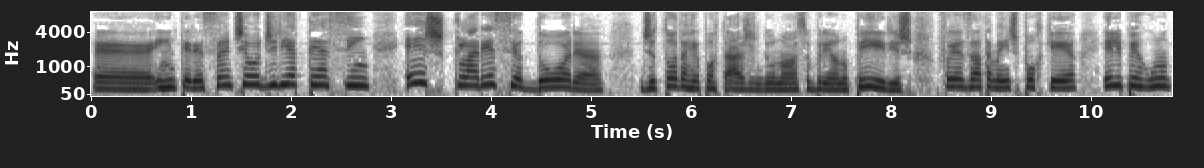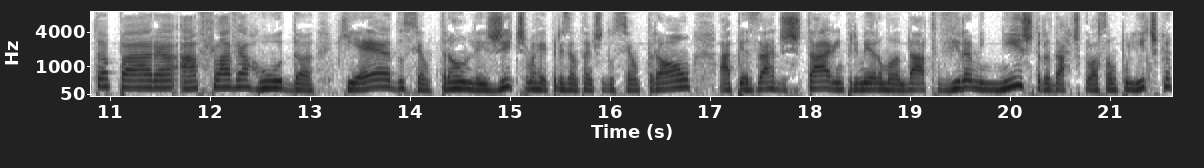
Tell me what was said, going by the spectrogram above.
é, interessante, eu diria até assim, esclarecedora de toda a reportagem do nosso Briano Pires, foi exatamente porque ele pergunta para a Flávia Arruda, que é do Centrão, legítima representante do Centrão, apesar de estar em primeiro mandato, vira ministra da articulação política,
